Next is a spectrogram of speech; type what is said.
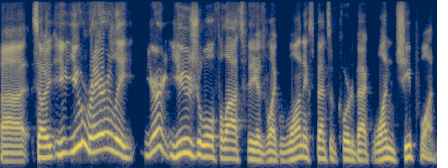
Uh, so you you rarely your usual philosophy is like one expensive quarterback, one cheap one.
